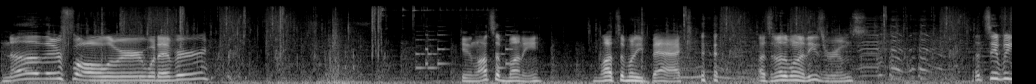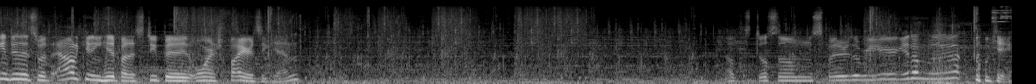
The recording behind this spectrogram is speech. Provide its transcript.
Another follower, whatever. Getting lots of money. Lots of money back. that's another one of these rooms. Let's see if we can do this without getting hit by the stupid orange fires again. Oh, there's still some spiders over here. Get them. Okay.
